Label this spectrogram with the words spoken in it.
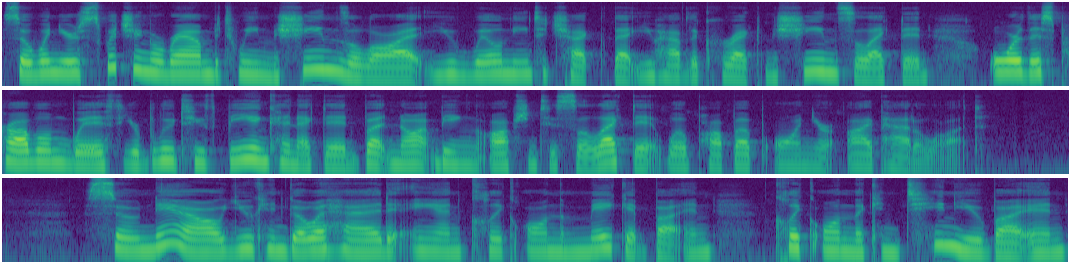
So when you're switching around between machines a lot, you will need to check that you have the correct machine selected or this problem with your Bluetooth being connected but not being the option to select it will pop up on your iPad a lot. So now you can go ahead and click on the Make It button, click on the Continue button,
